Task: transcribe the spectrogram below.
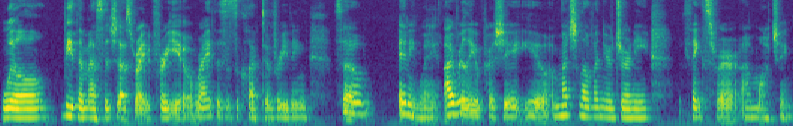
will be the message that's right for you, right? This is a collective reading. So, anyway, I really appreciate you. Much love on your journey. Thanks for um, watching.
